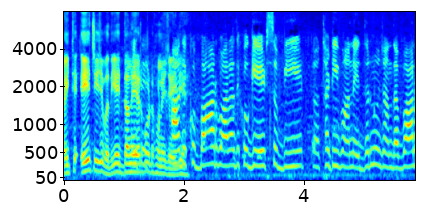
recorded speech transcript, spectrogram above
ਇੱਥੇ ਇਹ ਚੀਜ਼ ਵਧੀਆ ਇਦਾਂ ਦੇ 에어ਪੋਰਟ ਹੋਣੇ ਚਾਹੀਦੇ ਆ। ਦੇਖੋ ਬਾਰ ਬਾਰ ਆ ਦੇਖੋ ਗੇਟਸ 20 31 ਇੱਧਰ ਨੂੰ ਜਾਂਦਾ ਬਾਰ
